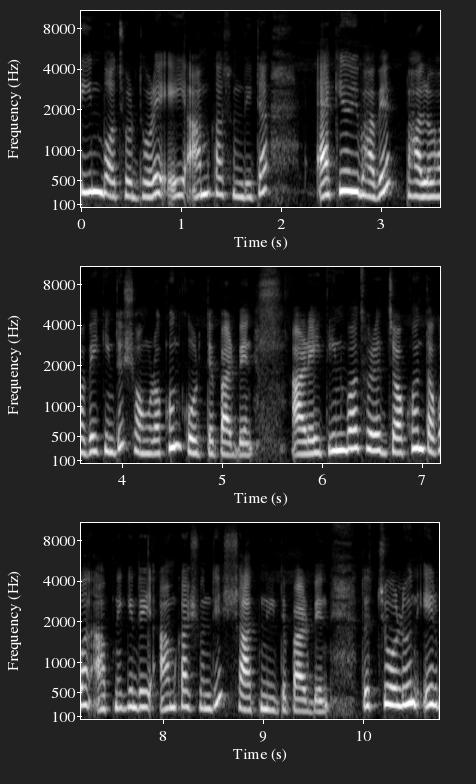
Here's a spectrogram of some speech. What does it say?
তিন বছর ধরে এই আম কাসুন্দিটা একইভাবে ভালোভাবে কিন্তু সংরক্ষণ করতে পারবেন। আর এই তিন বছরের যখন তখন আপনি কিন্তু এই আম কাসুন্দির স্বাদ নিতে পারবেন। তো চলুন এর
